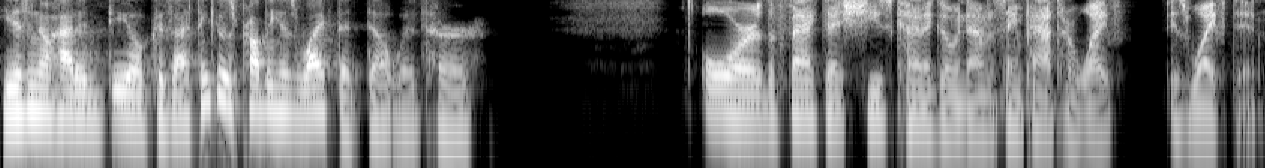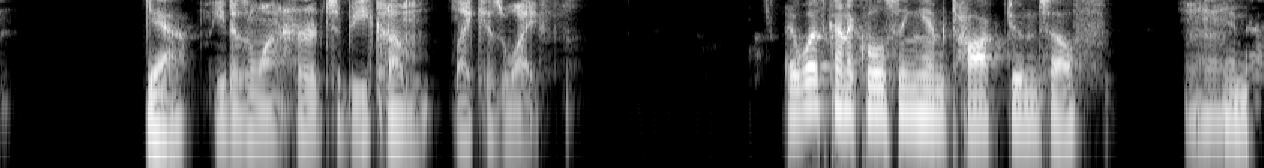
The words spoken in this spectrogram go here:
He doesn't know how to deal because I think it was probably his wife that dealt with her. Or the fact that she's kind of going down the same path her wife, his wife did. Yeah, He doesn't want her to become like his wife. it was kind of cool seeing him talk to himself hmm in that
